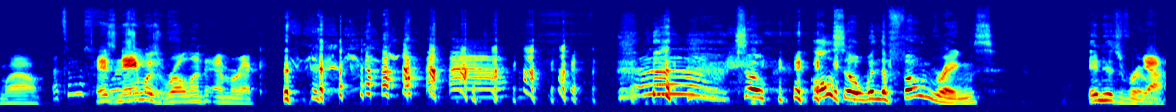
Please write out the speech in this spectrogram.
Wow. That's almost. His four name was. Roland Emmerich. so also when the phone rings in his room Yeah.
